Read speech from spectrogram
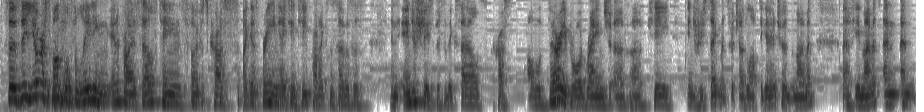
So Zee, you're responsible for leading enterprise sales teams focused across, I guess, bringing AT&T products and services and industry-specific sales across a very broad range of, of, key industry segments, which I'd love to get into at the moment, in a few moments. And, and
